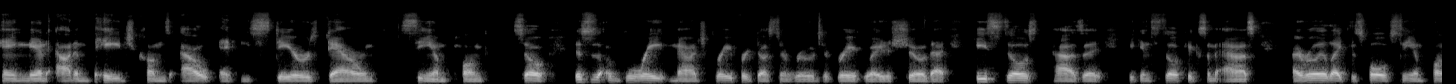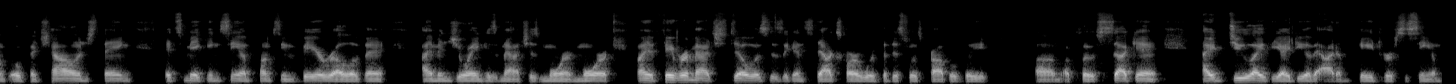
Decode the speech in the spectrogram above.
Hangman Adam Page comes out and he stares down CM Punk. So this is a great match, great for Dustin Rhodes, a great way to show that he still has it. He can still kick some ass. I really like this whole CM Punk Open Challenge thing. It's making CM Punk seem very relevant. I'm enjoying his matches more and more. My favorite match still was his against Dax Harwood, but this was probably um, a close second. I do like the idea of Adam Page versus CM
